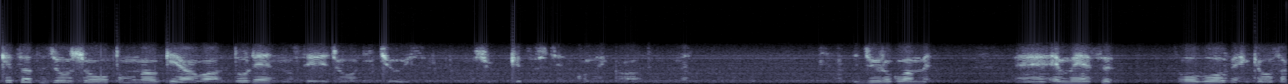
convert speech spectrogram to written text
血圧上昇を伴うケアはドレーンの正常に注意する出血してこの辺かってことねで16番目、えー、MS 僧帽弁狭窄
